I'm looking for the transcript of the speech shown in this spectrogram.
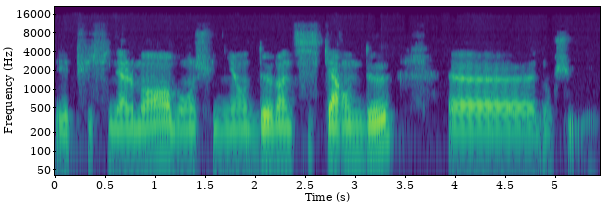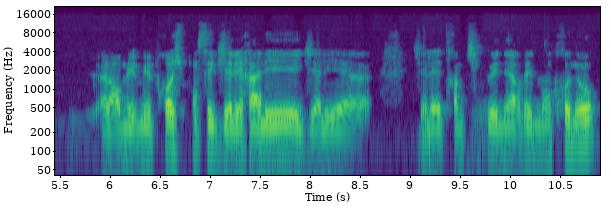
Et puis finalement, bon, je finis en 2,26,42. Euh, donc, je, alors mes, mes proches pensaient que j'allais râler et que j'allais euh, j'allais être un petit peu énervé de mon chrono.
